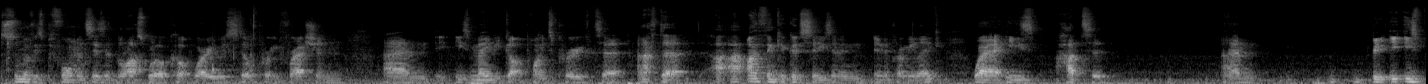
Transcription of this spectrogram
some of his performances at the last World Cup where he was still pretty fresh and um, he's maybe got a point to prove to, and after I, I- think a good season in, in the Premier League where he's had to um, be, he- he's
